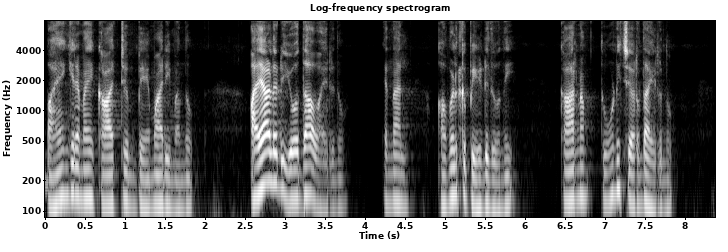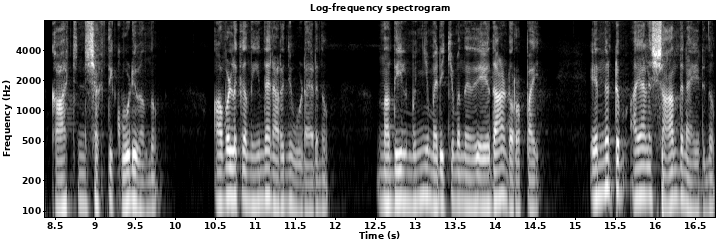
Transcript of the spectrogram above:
ഭയങ്കരമായ കാറ്റും പേമാരിയും വന്നു. അയാളൊരു യോദ്ധാവായിരുന്നു. എന്നാൽ അവൾക്ക് പേടി തോന്നി. കാരണം തോണി ചെറുതായിരുന്നു. കാറ്റിന്റെ ശക്തി കൂടി വന്നു. അവൾക്ക് നീന്താൻ അറിഞ്ഞുകൂടായിരുന്നു. നദിയിൽ മുങ്ങി മരിക്കുമെന്ന് ഏതാണ്ട് ഉറപ്പായി. എന്നിട്ടും അയാൾ ശാന്തനായിരുന്നു.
